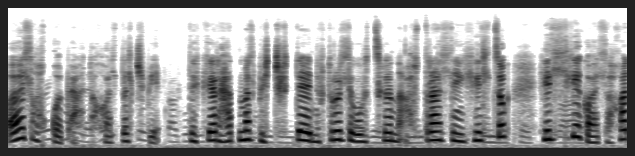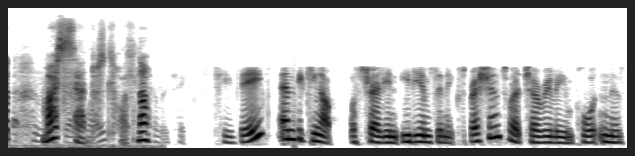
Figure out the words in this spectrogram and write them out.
ойлгохгүй байх тохиолдолч бий. Тэгэхээр хадмал бичгтээ нэвтрүүлэг үзэх нь Австралийн хэлцэг хэллэгийг ойлгоход маш сайн туслах болно. TV and picking up Australian idioms and expressions, which are really important as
